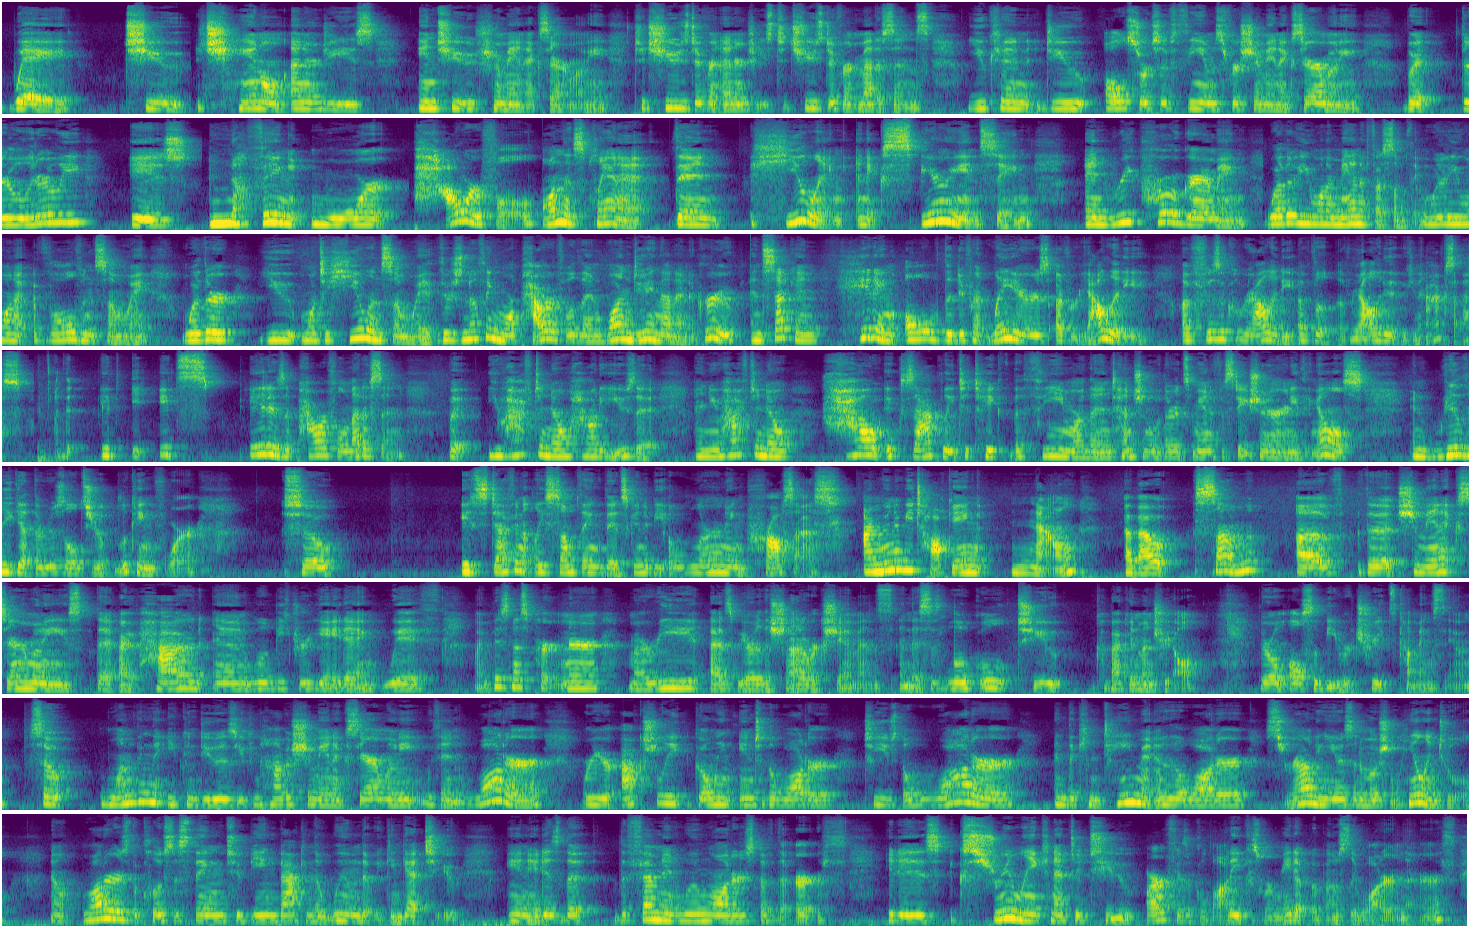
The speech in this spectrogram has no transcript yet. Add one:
way to channel energies into shamanic ceremony, to choose different energies, to choose different medicines. You can do all sorts of themes for shamanic ceremony, but there literally is nothing more powerful on this planet than healing and experiencing and reprogramming whether you want to manifest something, whether you want to evolve in some way, whether you want to heal in some way. There's nothing more powerful than one, doing that in a group, and second, hitting all the different layers of reality, of physical reality, of the reality that we can access. It, it, it's, it is a powerful medicine, but you have to know how to use it, and you have to know how exactly to take the theme or the intention, whether it's manifestation or anything else, and really get the results you're looking for. So it's definitely something that's going to be a learning process. I'm going to be talking now about some of the shamanic ceremonies that I've had and will be creating with my business partner, Marie, as we are the Shadowwork Shamans, and this is local to Quebec and Montreal. There will also be retreats coming soon. So, one thing that you can do is you can have a shamanic ceremony within water where you're actually going into the water to use the water and the containment of the water surrounding you as an emotional healing tool. Now, water is the closest thing to being back in the womb that we can get to and it is the, the feminine womb waters of the earth. It is extremely connected to our physical body because we're made up of mostly water in the earth.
